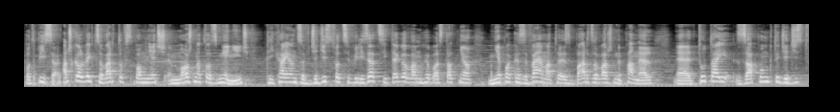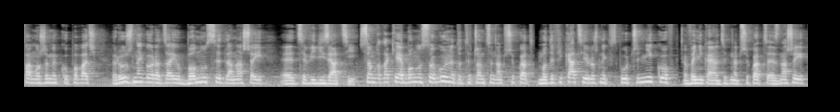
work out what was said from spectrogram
podpisać. Aczkolwiek co warto wspomnieć, można to zmienić klikając w dziedzictwo cywilizacji. Tego wam chyba ostatnio nie pokazywałem, a to jest bardzo ważny panel. E, tutaj za punkty dziedzictwa możemy kupować różnego rodzaju bonusy dla naszej cywilizacji. Są to takie bonusy ogólne dotyczące na przykład modyfikacji różnych współczynników, wynikających na przykład z naszej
